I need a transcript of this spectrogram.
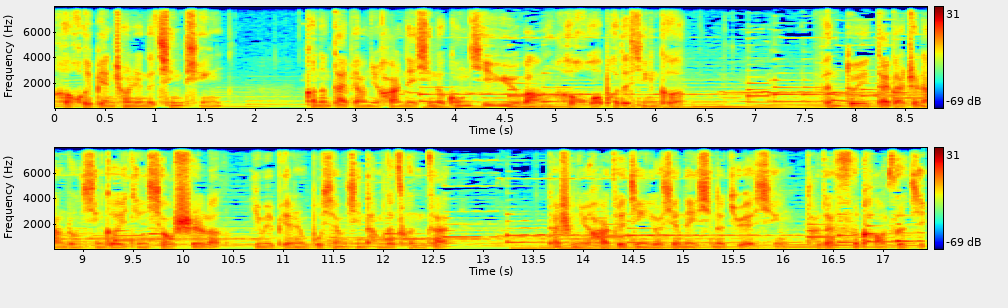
和会变成人的蜻蜓，可能代表女孩内心的攻击欲望和活泼的性格。坟堆代表这两种性格已经消失了，因为别人不相信他们的存在。但是女孩最近有些内心的觉醒，她在思考自己，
